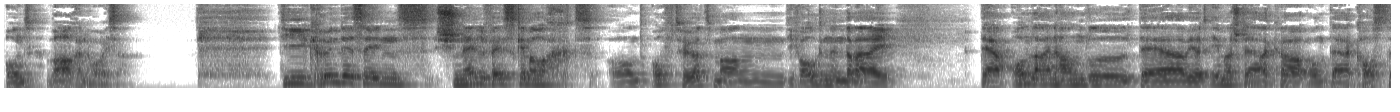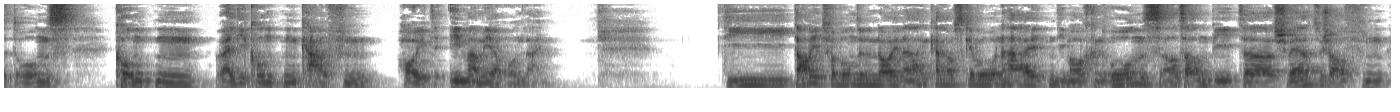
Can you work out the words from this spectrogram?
und Warenhäuser. Die Gründe sind schnell festgemacht und oft hört man die folgenden dabei. Der Onlinehandel, der wird immer stärker und der kostet uns Kunden, weil die Kunden kaufen heute immer mehr online. Die damit verbundenen neuen Einkaufsgewohnheiten, die machen uns als Anbieter schwer zu schaffen.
